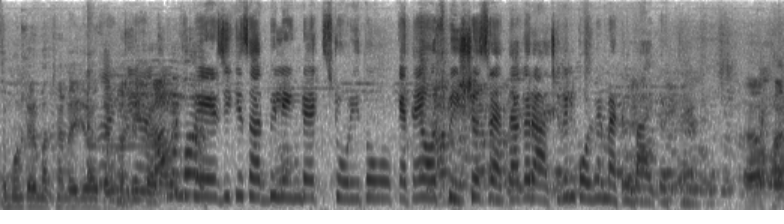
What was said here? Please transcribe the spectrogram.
समुद्र मंथन जो धनवंतरी का कुबेर जी के साथ भी लिंक्ड है एक स्टोरी तो कहते हैं ऑस्पिशियस रहता है अगर आज के दिन कोई भी मेटल बाय करते हैं ਹਰ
